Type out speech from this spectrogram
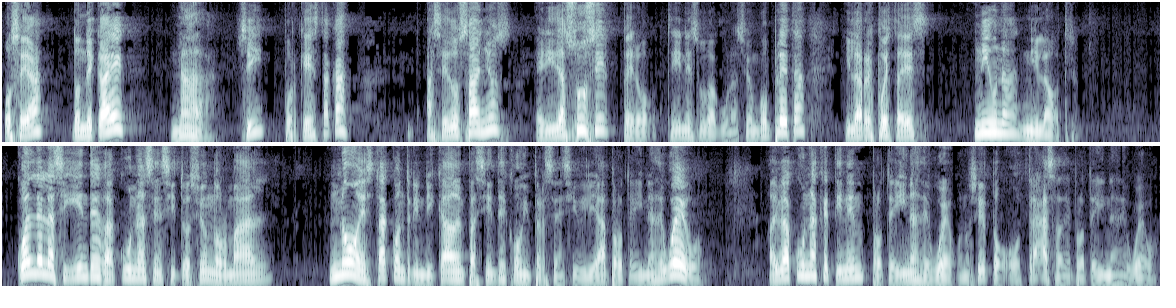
O sea, ¿dónde cae? Nada. ¿Sí? ¿Por qué está acá? Hace dos años, herida sucia, pero tiene su vacunación completa, y la respuesta es ni una ni la otra. ¿Cuál de las siguientes vacunas en situación normal no está contraindicado en pacientes con hipersensibilidad a proteínas de huevo? hay vacunas que tienen proteínas de huevo, ¿no es cierto? O trazas de proteínas de huevo.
